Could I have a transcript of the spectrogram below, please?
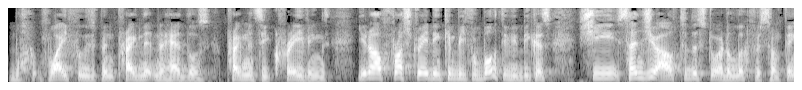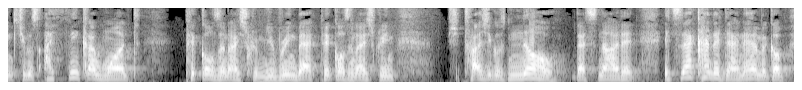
wife who's been pregnant and had those pregnancy cravings, you know how frustrating it can be for both of you because she sends you out to the store to look for something. She goes, I think I want pickles and ice cream. You bring back pickles and ice cream. She tries, she goes, no, that's not it. It's that kind of dynamic of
